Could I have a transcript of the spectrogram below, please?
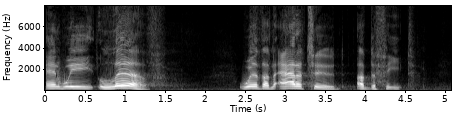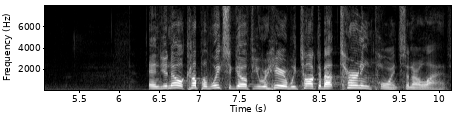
and we live with an attitude of defeat. And you know, a couple of weeks ago, if you were here, we talked about turning points in our lives.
